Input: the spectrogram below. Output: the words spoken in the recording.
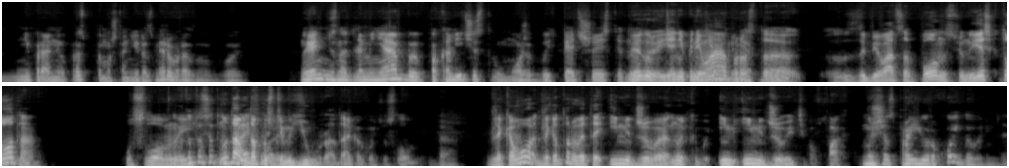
неправильный вопрос, потому что они размеров разного бывают. Ну, я не знаю, для меня бы по количеству может быть 5-6. Это, Ну, я говорю, я типа, не предел понимаю примерно. просто э, забиваться полностью. Но есть кто-то условный, Ну, кто-то с ну, там, допустим, ловит. Юра, да, какой-нибудь условный. Да. Для кого, для которого это имиджевое, ну, как бы, им, имиджевый, типа, факт. Мы же сейчас про Юру Хой говорим, да?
